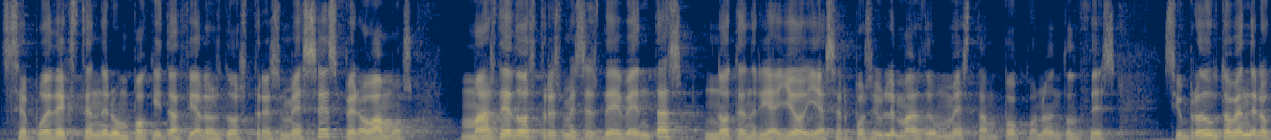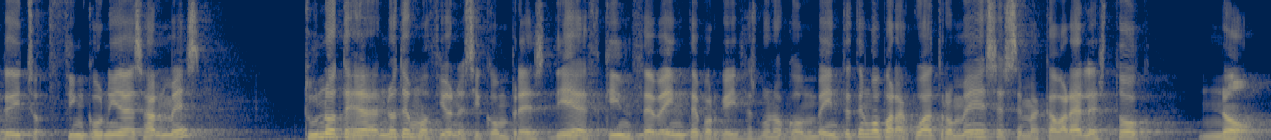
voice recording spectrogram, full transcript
se puede extender un poquito hacia los dos, tres meses, pero vamos, más de dos, tres meses de ventas no tendría yo y a ser posible más de un mes tampoco, ¿no? Entonces, si un producto vende lo que he dicho, 5 unidades al mes, Tú no te, no te emociones y compres 10, 15, 20 porque dices, bueno, con 20 tengo para 4 meses, se me acabará el stock. No,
